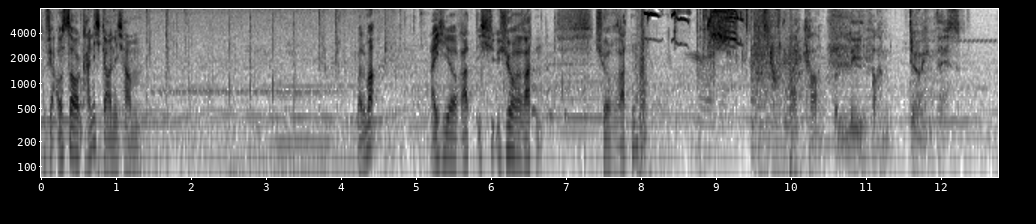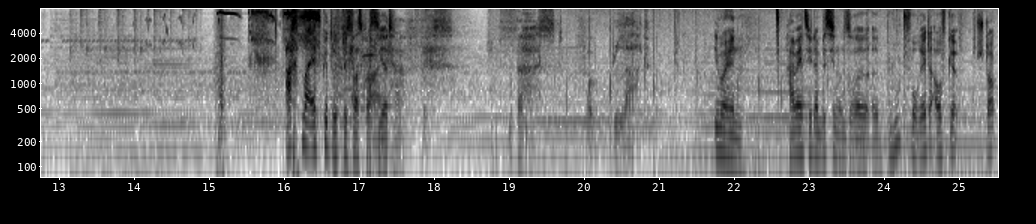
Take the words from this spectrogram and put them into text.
So viel Ausdauer kann ich gar nicht haben. Warte mal. Ah, hier, Rat, ich, ich höre Ratten. Ich höre Ratten. I can't believe I'm doing this. Achtmal F gedrückt, bis was passiert. I have this blood. Immerhin. Haben wir jetzt wieder ein bisschen unsere äh, Blutvorräte aufgestockt.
